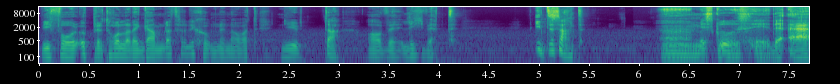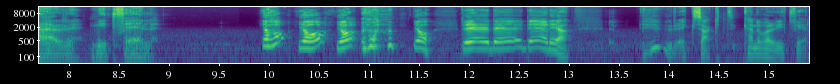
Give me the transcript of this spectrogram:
vi får upprätthålla den gamla traditionen av att njuta av livet. Inte sant? Ah, Miss Goosey, det är mitt fel. Jaha, ja, ja, ja, det, det, det är det ja. Hur exakt kan det vara ditt fel?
